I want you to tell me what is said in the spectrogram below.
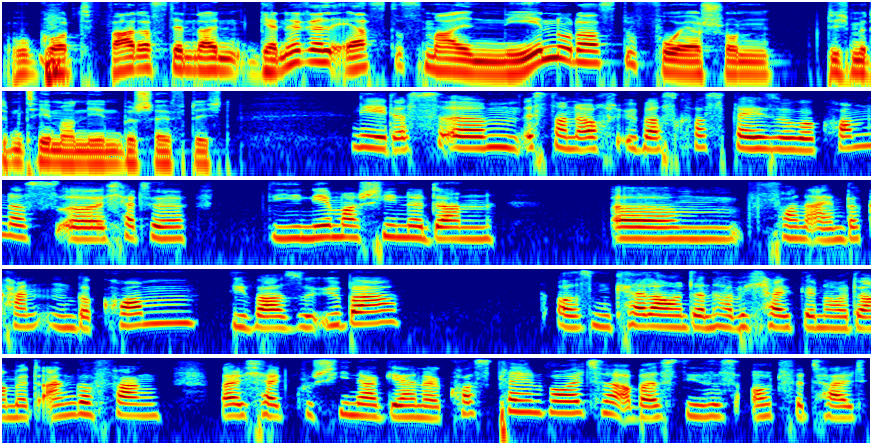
Oh Gott, war das denn dein generell erstes Mal Nähen oder hast du vorher schon dich mit dem Thema Nähen beschäftigt? Nee, das ähm, ist dann auch übers Cosplay so gekommen, dass äh, ich hatte die Nähmaschine dann ähm, von einem Bekannten bekommen. Die war so über aus dem Keller und dann habe ich halt genau damit angefangen, weil ich halt Kushina gerne cosplayen wollte, aber es dieses Outfit halt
